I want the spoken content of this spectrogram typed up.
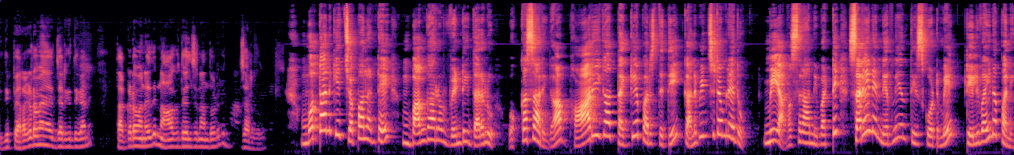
ఇది పెరగడమే జరిగింది కానీ తగ్గడం అనేది నాకు తెలిసినంతవరకు జరగదు. మొత్తానికి చెప్పాలంటే బంగారం వెండి ధరలు ఒక్కసారిగా భారీగా తగ్గే పరిస్థితి కనిపించడం లేదు. మీ అవసరాన్ని బట్టి సరైన నిర్ణయం తీసుకోవటమే తెలివైన పని.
